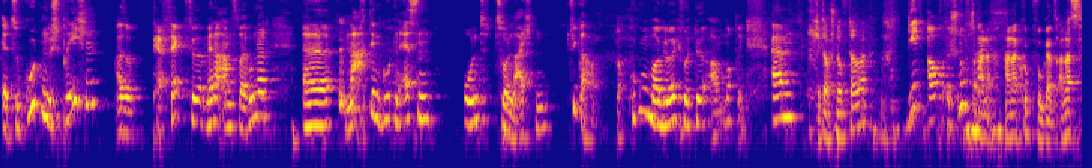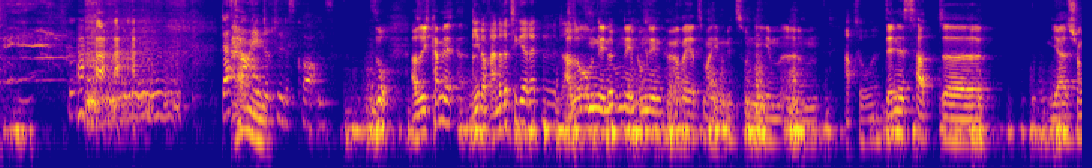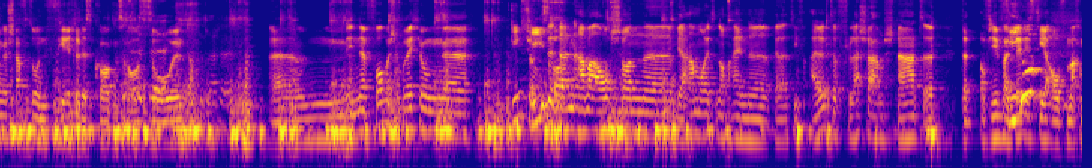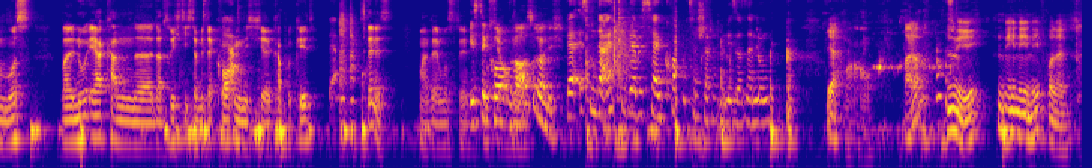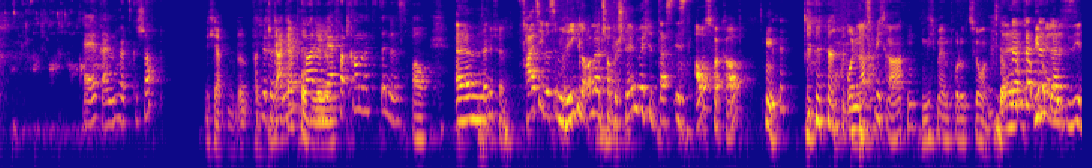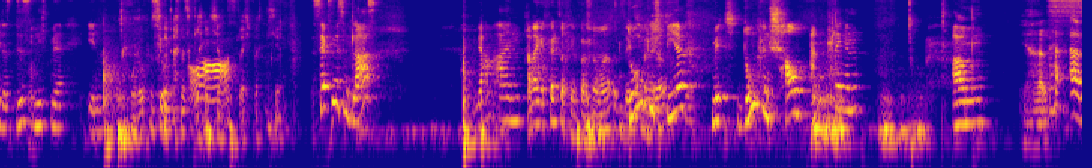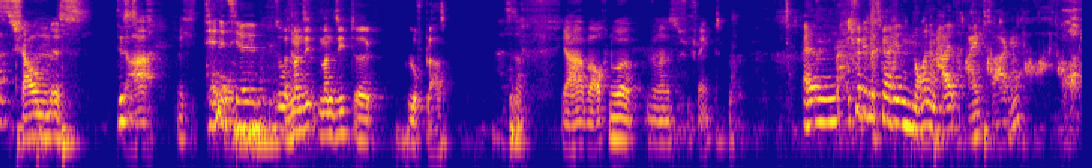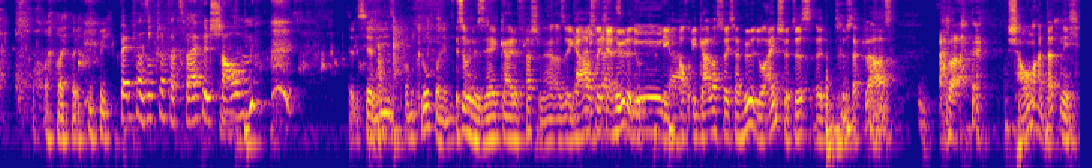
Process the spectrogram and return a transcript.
äh, zu guten Gesprächen, also perfekt für Männerabend 200, äh, nach dem guten Essen und zur leichten Zigarre. Doch gucken wir mal gleich, was der Abend noch bringt. Ähm, Geht auch Schnupftabak? geht auch Schnupftabak. Hanna, Hanna guckt wo ganz anders. Das war ein Drittel des Korkens. So, Also ich kann mir, Gehen auch andere Zigaretten mit also um den, um den, um den Hörer jetzt mal eben mitzunehmen, ähm, abzuholen? Dennis hat äh, ja es schon geschafft, so ein Viertel des Korkens rauszuholen. Doch ein Drittel. Ähm, in der Vorbesprechung äh, ging's schon. hieß es dann aber auch schon, äh, wir haben heute noch eine relativ alte Flasche am Start, äh, das auf jeden Fall Figo? Dennis die aufmachen muss, weil nur er kann äh, das richtig, damit der Korken Ja. nicht äh, kaputt geht. Ja. Dennis, meinte er muss den. Ist der Korken raus oder nicht? Wer ist denn der Einzige, der bisher einen Korken zerstört hat in dieser Sendung? Ja. Wow. Rainer? Nee, nee, nee, nee, Fräulein. Hey, Reinhard hat's geschafft. Ich habe Ich würde gar kein Reinhard gerade mehr Problem. vertrauen als Dennis. Wow. Ähm, Dankeschön. falls ihr das im Regel Online-Shop bestellen möchtet, das ist ausverkauft. Und lasst mich raten, nicht mehr in Produktion. Äh, ich bin mir relativ sicher, dass das nicht mehr in Produktion ist. Alles gleich, alles gleich bei dir. Sexen ist im Glas. Wir haben ein Hanna gefällt es auf jeden Fall schon mal. Dunkles. Bier mit dunklen Schaumanklängen. Ähm, Ja, das Schaum ist. Das ja, nicht. tendenziell so. Also man sieht, man sieht äh, Luftblasen. Auch, ja, aber auch nur, wenn man es schwenkt. ähm, ich würde jetzt mal hier 9,5 eintragen. Ben versucht er verzweifelt Schaum. Das ist ja wie vom Klo vorhin. Ist aber eine sehr geile Flasche, ne? Also egal Ja, aus welcher Höhe du, mega. auch egal aus welcher Höhe du einschüttest, äh, du triffst das Glas. Aber Schaum hat das nicht.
